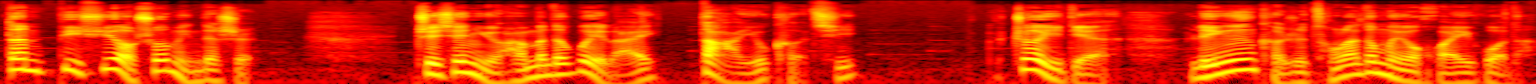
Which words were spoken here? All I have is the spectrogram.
但必须要说明的是，这些女孩们的未来大有可期。这一点，林恩可是从来都没有怀疑过的。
